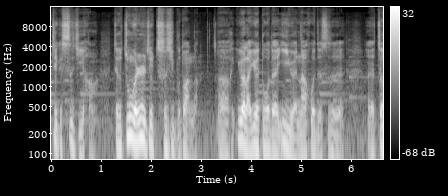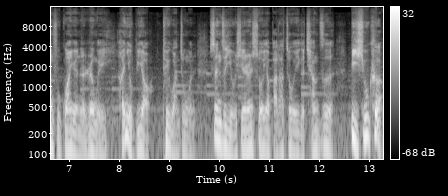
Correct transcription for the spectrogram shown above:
这个世纪哈，这个中文日就持续不断了。呃，越来越多的议员呐，或者是呃政府官员呢，认为很有必要推广中文，甚至有些人说要把它作为一个强制必修课。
